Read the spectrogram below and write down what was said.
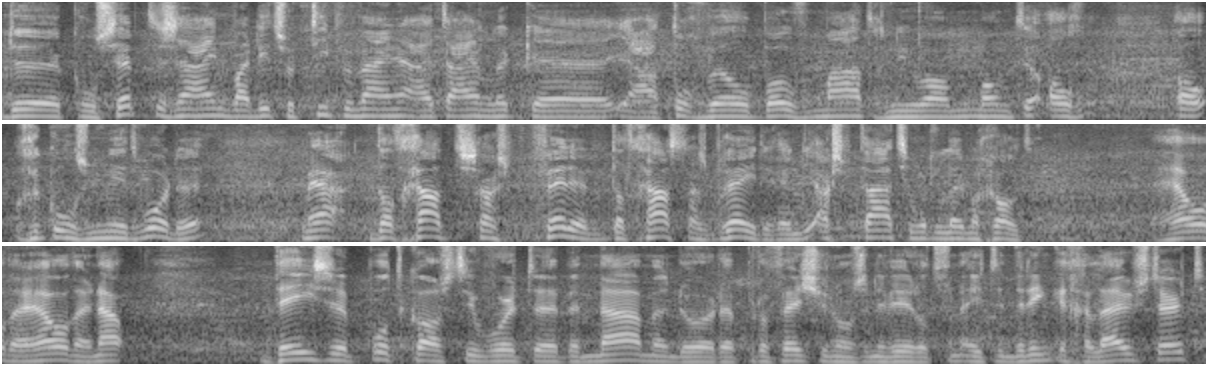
de concepten zijn waar dit soort type wijnen uiteindelijk uh, ja, toch wel bovenmatig nu al al, al geconsumeerd worden. Maar ja, dat gaat straks verder, dat gaat straks breder en die acceptatie wordt alleen maar groter. Helder, helder. Nou, deze podcast die wordt uh, met name door professionals in de wereld van eten en drinken geluisterd.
